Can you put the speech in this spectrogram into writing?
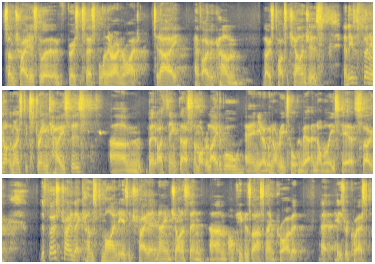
some traders who are very successful in their own right today have overcome those types of challenges. Now, these are certainly not the most extreme cases, um, but I think they're somewhat relatable, and you know we're not really talking about anomalies here. So, the first trader that comes to mind is a trader named Jonathan. Um, I'll keep his last name private at his request.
